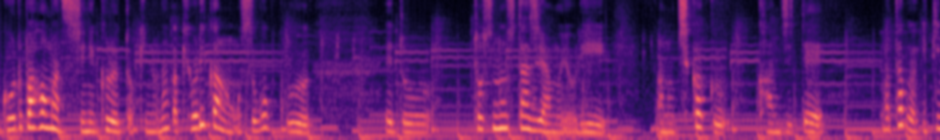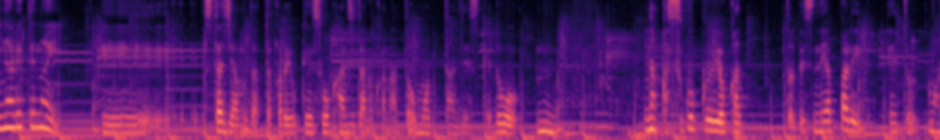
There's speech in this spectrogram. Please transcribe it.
ゴールパフォーマンスしに来る時のなんか距離感をすごく、えっと、鳥栖のスタジアムよりあの近く感じて、まあ、多分行き慣れてない、えー、スタジアムだったから余計そう感じたのかなと思ったんですけど、うん、なんかすごく良かった。ったですね。やっぱり、えーとまあ、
